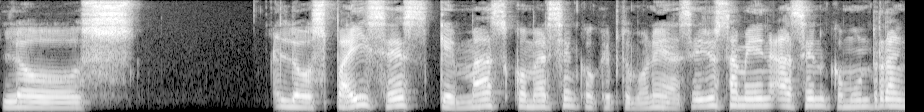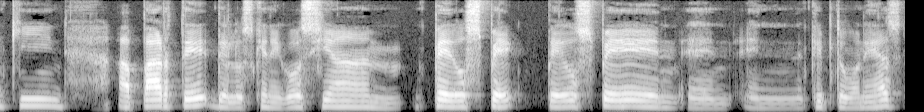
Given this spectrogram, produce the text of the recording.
los los países que más comercian con criptomonedas. Ellos también hacen como un ranking aparte de los que negocian P2P, P2P en, en criptomonedas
